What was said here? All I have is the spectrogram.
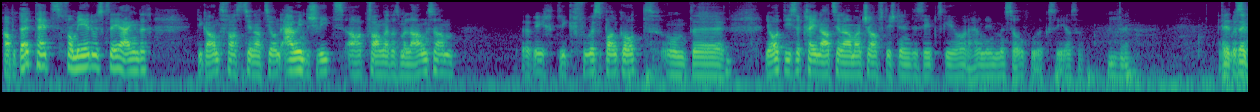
Aber dort hat es von mir aus gesehen eigentlich die ganze Faszination auch in der Schweiz angefangen, dass man langsam richtig Fußball geht und äh, ja, diese keine Nationalmannschaft ist in den 70er Jahren auch nicht mehr so gut gewesen. Also, Mhm. Hat sich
